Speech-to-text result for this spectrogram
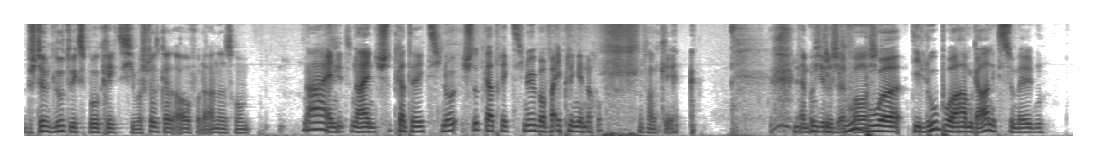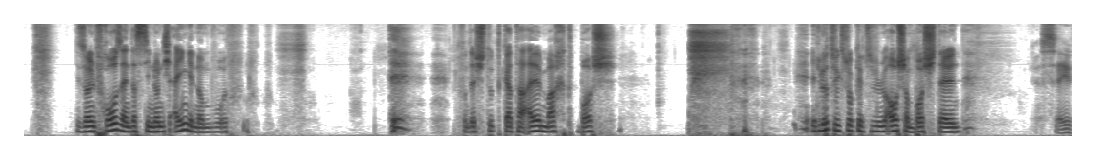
bestimmt Ludwigsburg regt sich über Stuttgart auf oder andersrum. Nein, nein, Stuttgart regt sich nur, Stuttgart regt sich nur über Weiblingen auf. Okay. Und die Empirisch erforscht. Lubur, die Lubur haben gar nichts zu melden. Die sollen froh sein, dass die noch nicht eingenommen wurden. Von der Stuttgarter Allmacht Bosch. In Ludwigsburg gibt es auch schon Bosch-Stellen. Safe.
